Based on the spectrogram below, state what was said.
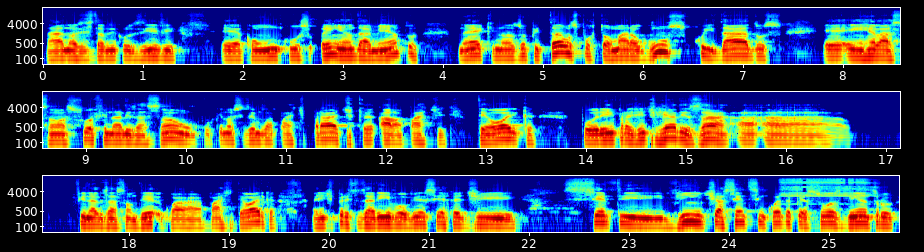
Tá? Nós estamos, inclusive, é, com um curso em andamento, né, que nós optamos por tomar alguns cuidados é, em relação à sua finalização, porque nós fizemos a parte prática, a parte teórica, porém, para a gente realizar a, a finalização dele com a parte teórica, a gente precisaria envolver cerca de 120 a 150 pessoas dentro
